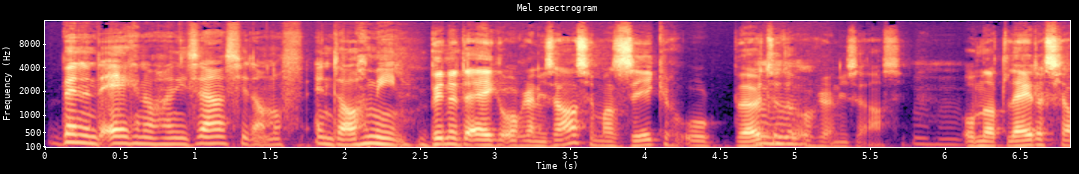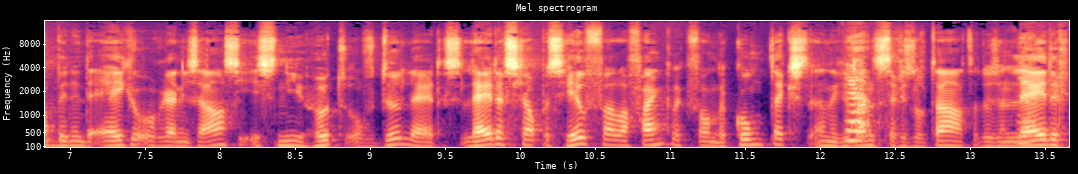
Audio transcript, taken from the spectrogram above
Binnen de eigen organisatie dan, of in het algemeen? Binnen de eigen organisatie, maar zeker ook buiten mm -hmm. de organisatie. Mm -hmm. Omdat leiderschap binnen de eigen organisatie is niet het of de leiders. Leiderschap is heel veel afhankelijk van de context en de gewenste ja. resultaten. Dus een leider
